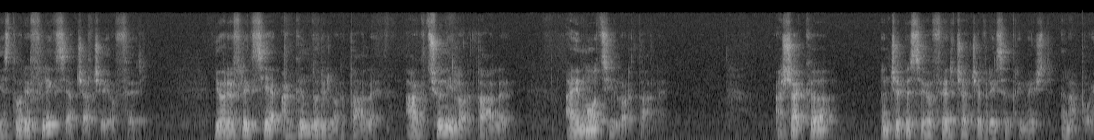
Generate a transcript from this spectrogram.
este o reflexie a ceea ce îi oferi. E o reflexie a gândurilor tale, a acțiunilor tale, a emoțiilor tale. Așa că începe să-i oferi ceea ce vrei să primești înapoi.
